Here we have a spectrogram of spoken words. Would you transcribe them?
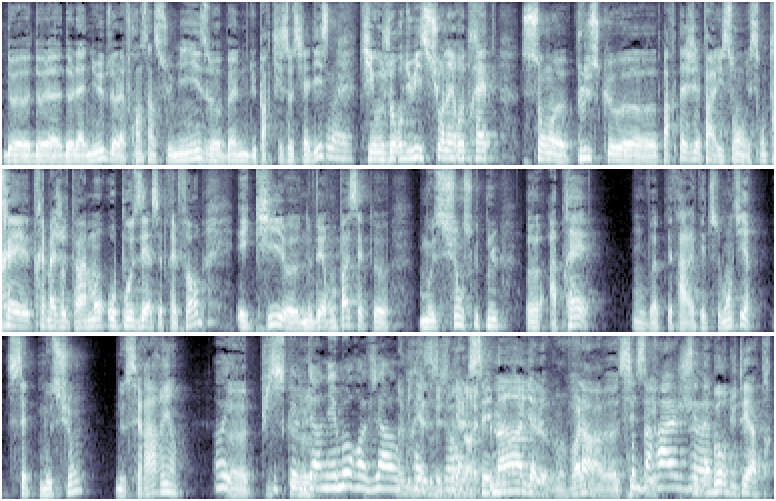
de, de, la, NUP, de la France Insoumise, euh, même du Parti Socialiste, qui aujourd'hui, sur les retraites, sont euh, plus que partagés, enfin, ils sont, ils sont très, très majoritairement opposés à cette réforme et qui ne verront pas cette motion soutenue. après, on va peut-être arrêter de se mentir. Cette motion ne sert à rien. Oui, puisque... le dernier mot revient au président. Il y a le Sénat, il y a le voilà, c'est d'abord du théâtre.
